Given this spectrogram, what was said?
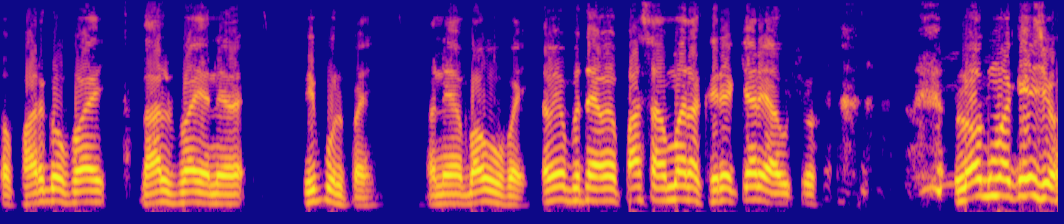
તો ભાર્ગવભાઈ લાલભાઈ અને વિપુલભાઈ અને બાબુભાઈ તમે બધા હવે પાછા અમારા ઘરે ક્યારે આવશો? વ્લોગમાં કહેજો.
